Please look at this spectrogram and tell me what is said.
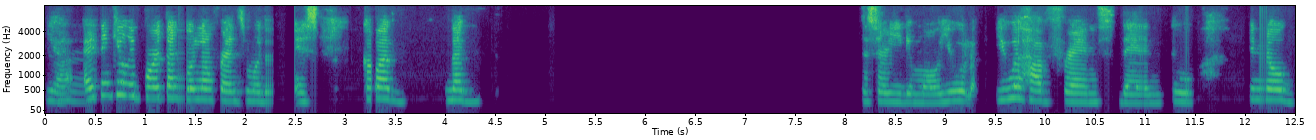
yeah, mm-hmm. I think yung important mo lang friends mo is kapag nag sa sarili mo, you will you will have friends then to you know,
